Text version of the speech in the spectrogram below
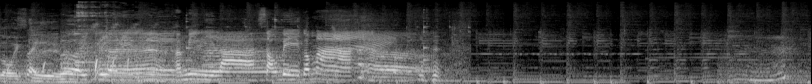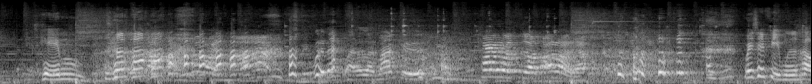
โรยเกลือเลยเกลือนิดนึงถ้ามีลีลาเสาเบก็มาเค็มอร่อยมากมือได้หวานอร่อยมากคือแค่โรยเกลือก็อร่อยแล้วไม่ใช่ฝีมือเขา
